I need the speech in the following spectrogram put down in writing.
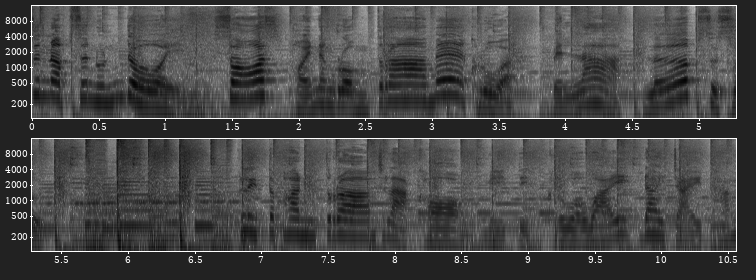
สนับสนุนโดย ซอส หอยนางรมตราแม่ครัว เบลล่า เลิฟสุดๆ ผลิตภัณฑ์ตราฉลากทองมีติดครัวไว้ได้ใจทั้ง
